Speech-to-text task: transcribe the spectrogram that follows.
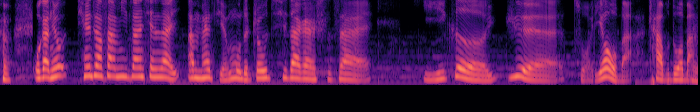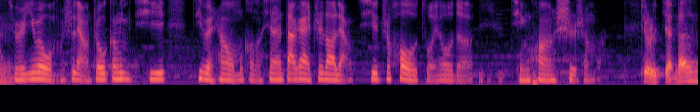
我感觉天朝 FM 一般现在安排节目的周期大概是在。一个月左右吧，差不多吧，就是因为我们是两周更一期，基本上我们可能现在大概知道两期之后左右的情况是什么。就是简单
